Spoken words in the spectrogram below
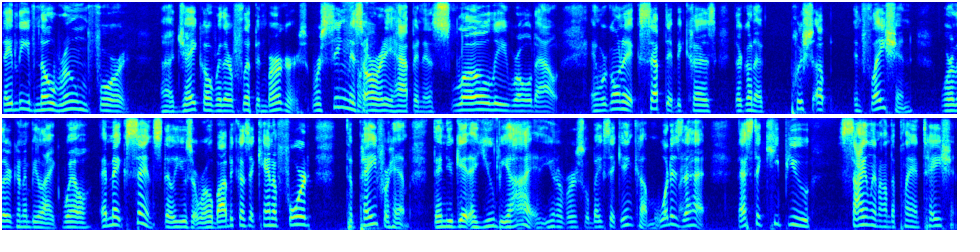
They leave no room for uh, Jake over there flipping burgers. We're seeing this already happen and slowly rolled out, and we're going to accept it because they're going to push up inflation where they're going to be like, well, it makes sense they'll use a robot because it can't afford to pay for him. Then you get a UBI, a universal basic income. What is right. that? That's to keep you silent on the plantation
